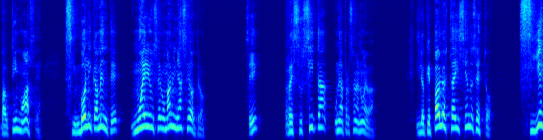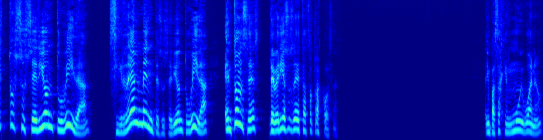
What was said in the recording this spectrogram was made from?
bautismo hace. Simbólicamente muere un ser humano y nace otro. ¿sí? Resucita una persona nueva. Y lo que Pablo está diciendo es esto. Si esto sucedió en tu vida, si realmente sucedió en tu vida, entonces debería suceder estas otras cosas. Hay un pasaje muy bueno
